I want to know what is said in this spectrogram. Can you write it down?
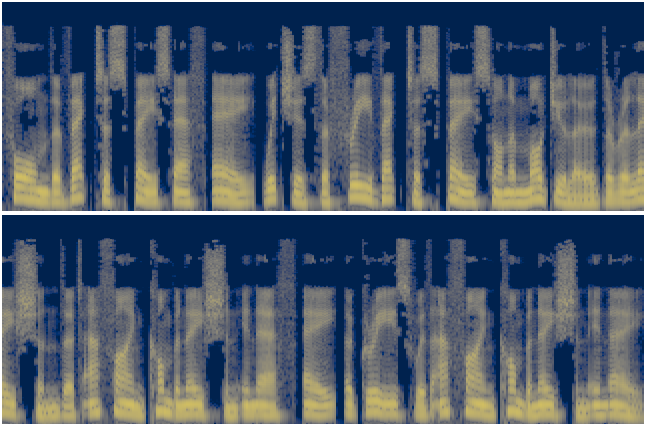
form the vector space F A, which is the free vector space on a modulo the relation that affine combination in F A agrees with affine combination in A.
